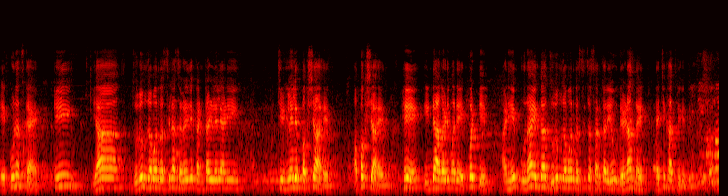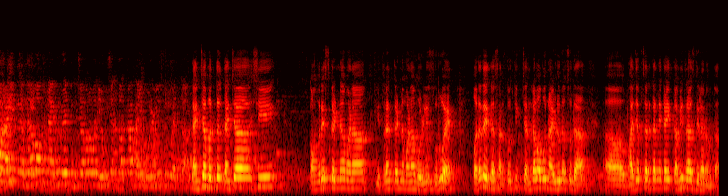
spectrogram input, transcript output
एकूणच काय की ह्या जुलूम जबरदस्तीला सगळे जे कंटाळलेले आणि चिडलेले पक्ष आहेत अपक्ष आहेत हे इंडिया आघाडीमध्ये एकवटतील आणि हे पुन्हा एकदा जुलूम जबरदस्तीचं सरकार येऊ देणार नाहीत ह्याची खात्री घेतील. त्यांच्याबद्दल त्यांच्याशी काँग्रेसकडनं म्हणा इतरांकडनं म्हणा बोलणी सुरू आहेत. परत एकदा सांगतो की चंद्रबाबू नायडूनं सुद्धा भाजप सरकारने काही कमी त्रास दिला नव्हता.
